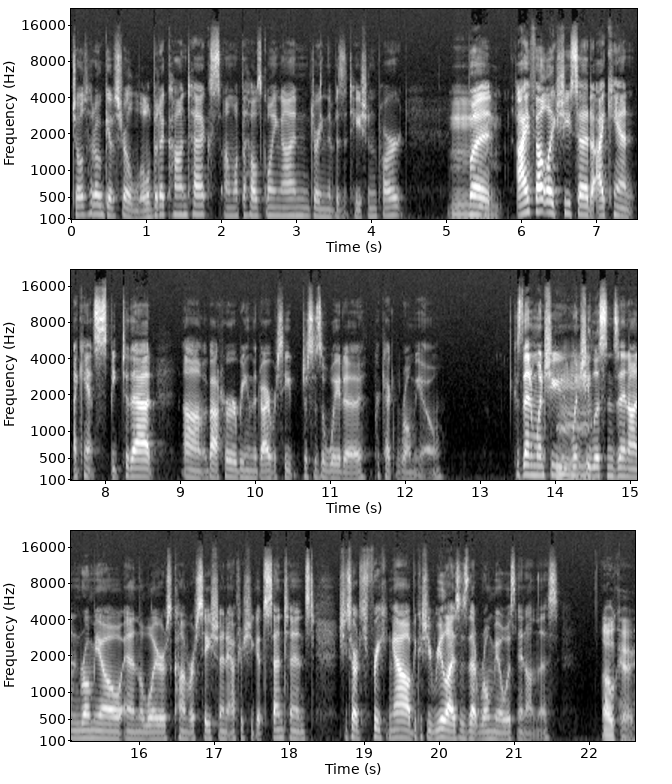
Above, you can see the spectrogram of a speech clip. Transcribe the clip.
Jotaro gives her a little bit of context on what the hell's going on during the visitation part, but Mm, I felt like she said, "I can't, I can't speak to that." Um, about her being in the driver's seat, just as a way to protect Romeo. Because then when she when she Mm. listens in on Romeo and the lawyer's conversation after she gets sentenced, she starts freaking out because she realizes that Romeo was in on this. okay.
